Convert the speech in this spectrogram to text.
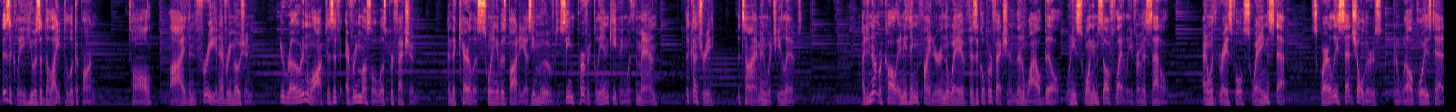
Physically, he was a delight to look upon. Tall, lithe, and free in every motion, he rode and walked as if every muscle was perfection, and the careless swing of his body as he moved seemed perfectly in keeping with the man, the country, the time in which he lived. I do not recall anything finer in the way of physical perfection than Wild Bill when he swung himself lightly from his saddle, and with graceful, swaying step, squarely set shoulders, and well poised head.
